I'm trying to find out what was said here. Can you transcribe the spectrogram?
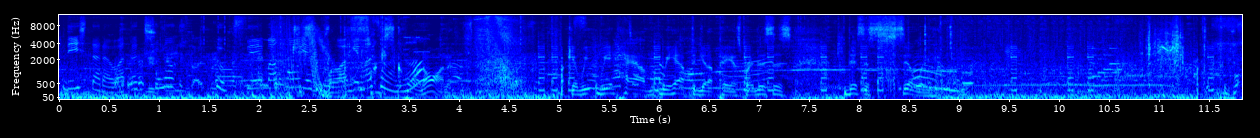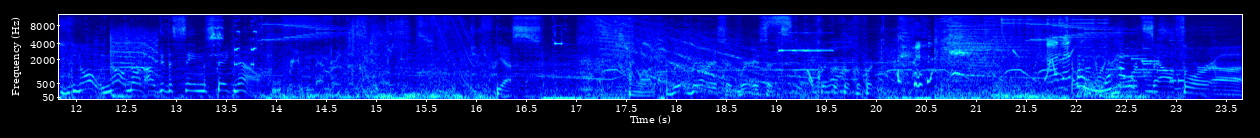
あらでしたら私の特製魔法薬をあげ What ま is す going わよ on? Okay, we, we have we have to get a pay spray. This is this is silly. No, no, no! I did the same mistake now. Remember the Yes. Hang on. Where, where is it? Where is it? Quick, quick, quick, quick, quick. あなたに Like は north, south, or uh,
